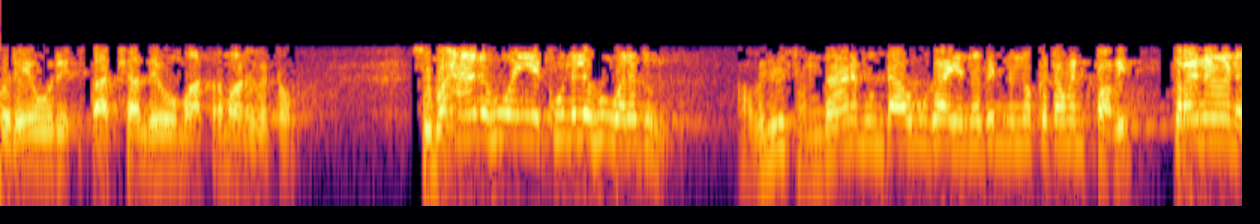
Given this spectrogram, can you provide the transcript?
ഒരേ ഒരു സാക്ഷാൽ ദൈവം മാത്രമാണ് കേട്ടോ. സുബഹാനഹു അയ്യക്കൂനലഹു വലതും അവനൊരു സന്താനം ഉണ്ടാവുക എന്നതിൽ നിന്നൊക്കെ അവൻ പവിത്രനാണ്.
